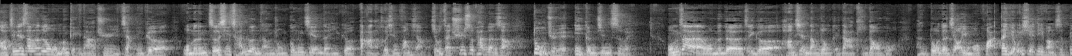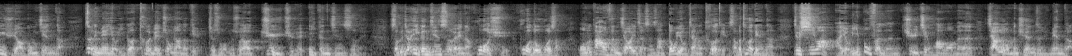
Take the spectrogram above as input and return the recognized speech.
好，今天三分钟我们给大家去讲一个我们泽西缠论当中攻坚的一个大的核心方向，就是在趋势判断上杜绝一根筋思维。我们在我们的这个航线当中给大家提到过很多的交易模块，但有一些地方是必须要攻坚的。这里面有一个特别重要的点，就是我们说要拒绝一根筋思维。什么叫一根筋思维呢？或许或多或少，我们大部分交易者身上都有这样的特点。什么特点呢？就希望啊，有一部分人去进化我们，加入我们圈子里面的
